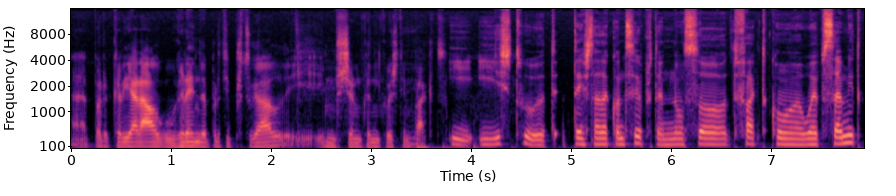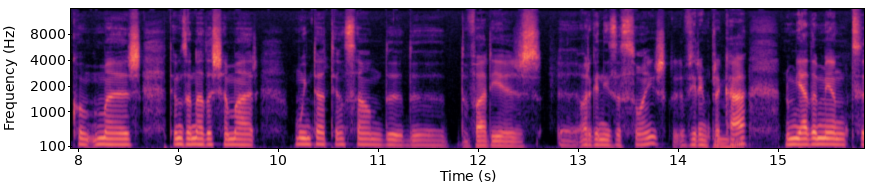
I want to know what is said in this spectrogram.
uh, para criar algo grande a partir de Portugal e, e mexer um bocadinho com este impacto. E, e, isto tem estado a acontecer, portanto, não só de facto com a Web Summit, com, mas temos andado a chamar muita atenção de, de, de várias uh, organizações que virem para uhum. cá, nomeadamente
